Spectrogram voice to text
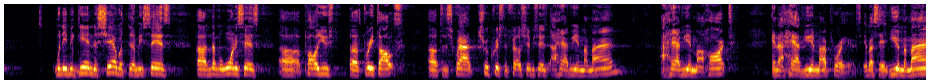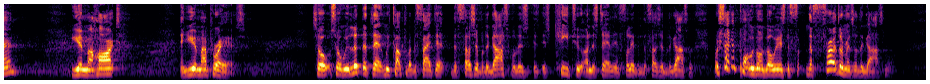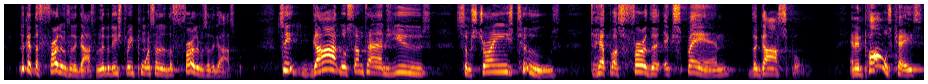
when he began to share with them, he says, uh, number one, he says, uh, Paul used uh, three thoughts uh, to describe true Christian fellowship. He says, I have you in my mind, I have you in my heart, and I have you in my prayers. Everybody say, You in my mind, you in my heart, and you in my prayers. So, so we looked at that. We talked about the fact that the fellowship of the gospel is, is, is key to understanding Philippians, the fellowship of the gospel. But second point we're going to go is the, the furtherance of the gospel. Look at the furtherance of the gospel. Look at these three points under the furtherance of the gospel. See, God will sometimes use some strange tools to help us further expand the gospel. And in Paul's case,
